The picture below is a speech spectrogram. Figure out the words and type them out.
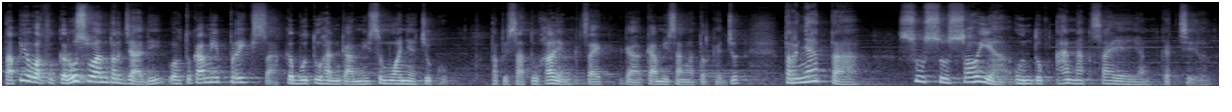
Tapi waktu kerusuhan terjadi, waktu kami periksa kebutuhan kami semuanya cukup. Tapi satu hal yang saya kami sangat terkejut, ternyata susu soya untuk anak saya yang kecil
